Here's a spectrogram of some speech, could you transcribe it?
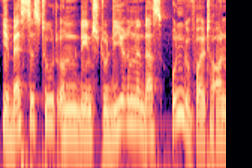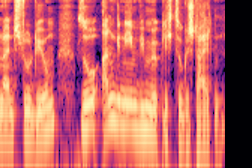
ihr Bestes tut, um den Studierenden das ungewollte Online-Studium so angenehm wie möglich zu gestalten.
